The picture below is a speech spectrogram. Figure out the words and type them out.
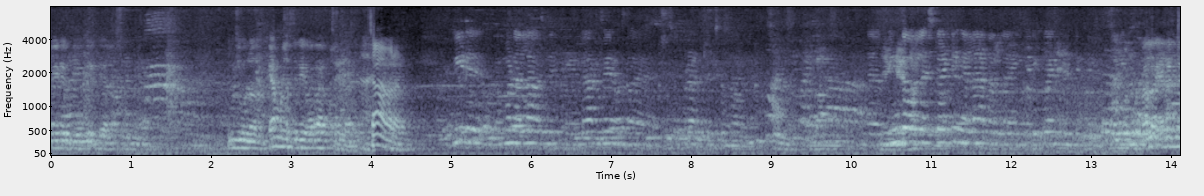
வீடு எப்படி எங்கே இருக்குது எல்லாம் சொல்லுங்கள் இங்கே உள்ள கேமரா தெரிய வராது. ஆ வராது. வீடு ரொம்ப நல்லா வந்துருக்கு எல்லாருமே ரொம்ப சூப்பராக சொன்னாங்க இந்த விண்டோவில் ஸ்கர்ட்டிங் எல்லாம் நல்லா நல்லா எனக்கு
